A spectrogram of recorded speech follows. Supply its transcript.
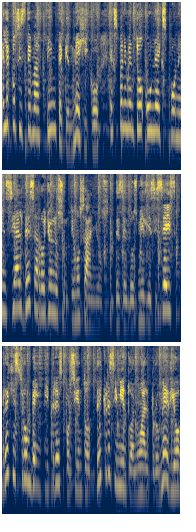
el ecosistema fintech en México experimentó un exponencial desarrollo en los últimos años. Desde el 2016 registró un 23% de crecimiento anual promedio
